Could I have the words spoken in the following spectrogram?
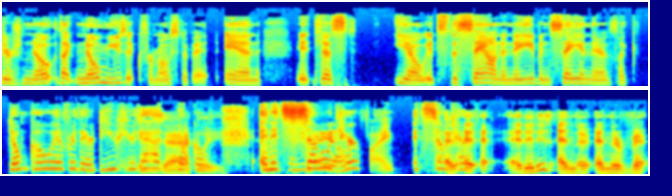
There's no like no music for most of it, and it just you know it's the sound. And they even say in there, it's like, "Don't go over there. Do you hear that?" Exactly. And it's It's so very real. terrifying. It's so and, terrifying. and, and it is, and they're and they're very,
